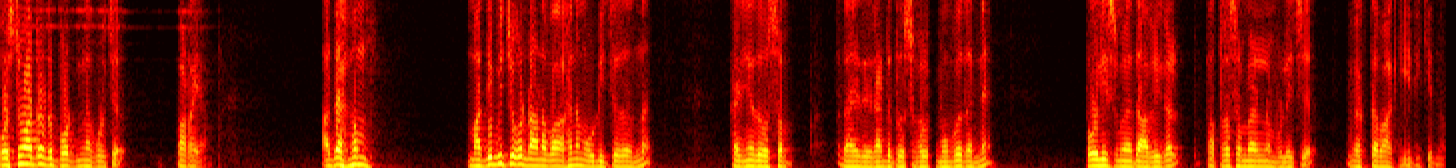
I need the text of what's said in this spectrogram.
പോസ്റ്റ്മോർട്ടം റിപ്പോർട്ടിനെ കുറിച്ച് പറയാം. അദ്ദേഹം മദ്യപിച്ചുകൊണ്ടാണ് വാഹനം ഓടിച്ചതെന്ന് കഴിഞ്ഞ ദിവസം അതായത് രണ്ട് ദിവസങ്ങൾക്ക് മുമ്പ് തന്നെ പോലീസ് മേധാവികൾ പത്രസമ്മേളനം വിളിച്ച് വ്യക്തമാക്കിയിരിക്കുന്നു.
